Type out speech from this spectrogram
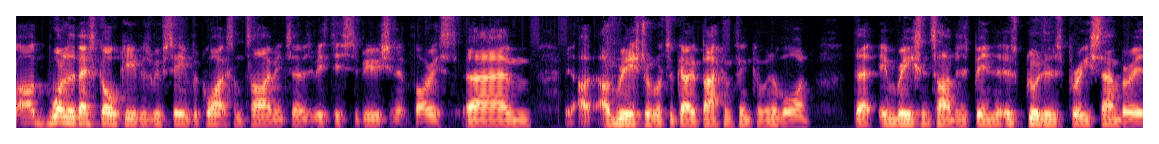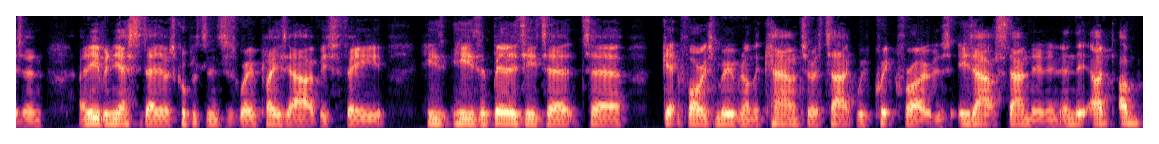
Uh, one of the best goalkeepers we've seen for quite some time in terms of his distribution at Forest. Um, I, I, really struggle to go back and think of another one that in recent times has been as good as Brice Samba is. And, and even yesterday, there was a couple of instances where he plays it out of his feet. His, his ability to, to get Forest moving on the counter attack with quick throws is outstanding. And, and the, I, I'm,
